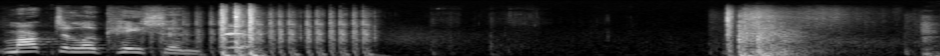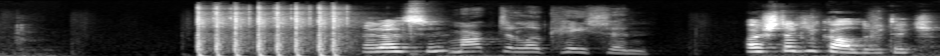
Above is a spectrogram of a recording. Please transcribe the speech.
Marked a location. Helalsin. Marked a location. Baştaki kaldı bir tek.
